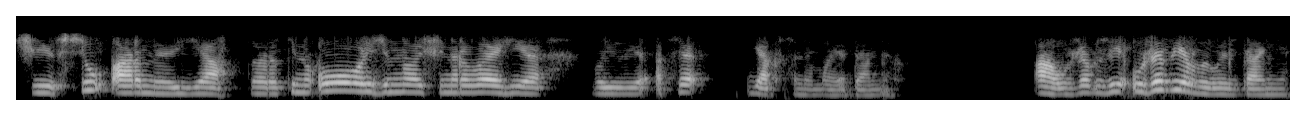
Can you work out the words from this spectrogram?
чи всю армію я перекину. Ой, зі мною ще Норвегія воює. А це як це немає даних? А, уже, з'я- уже з'явились дані.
